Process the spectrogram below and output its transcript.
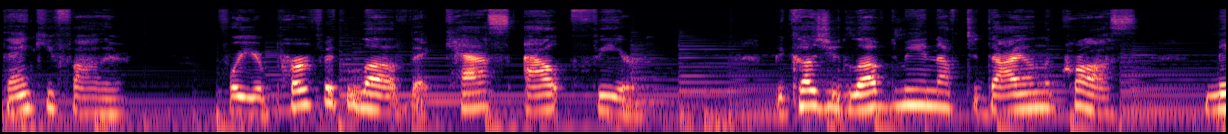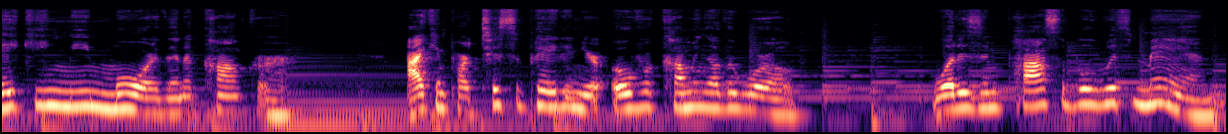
Thank you, Father, for your perfect love that casts out fear. Because you loved me enough to die on the cross, making me more than a conqueror. I can participate in your overcoming of the world. What is impossible with man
